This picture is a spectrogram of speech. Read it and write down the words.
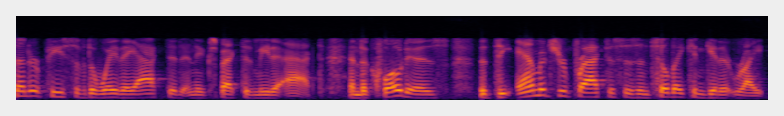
centerpiece of the way they acted and expected me to act. And the quote is that the amateur practices until they can get it right,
